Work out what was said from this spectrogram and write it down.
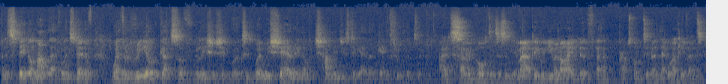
and it stayed on that level instead of where the real guts of relationship works is when we're sharing our challenges together and getting through them, it? And it's so important, isn't it? The amount of people you and I have uh, perhaps bumped into at networking events,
